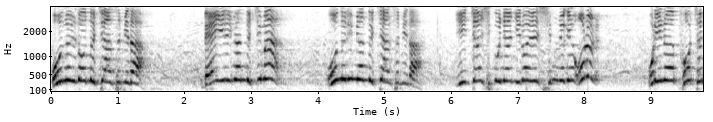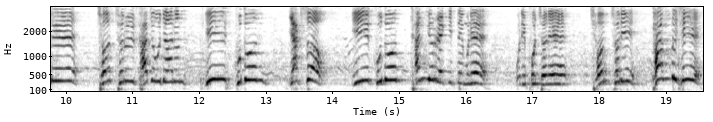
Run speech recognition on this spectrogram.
오늘도 늦지 않습니다. 내일이면 늦지만 오늘이면 늦지 않습니다. 2019년 1월 16일 오늘 우리는 포천에 전철을 가져오자 하는 이 굳은 약속, 이 굳은 단결을 했기 때문에 우리 포천에 전철이 반드시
